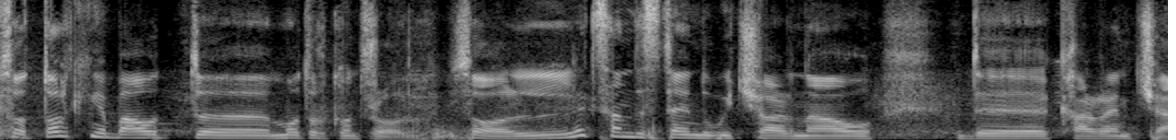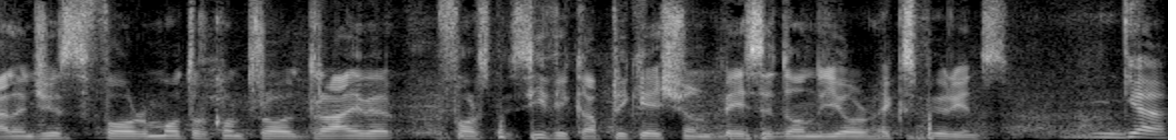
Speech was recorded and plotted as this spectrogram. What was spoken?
So, talking about uh, motor control, so let's understand which are now the current challenges for motor control driver for specific application based on your experience. Yeah,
